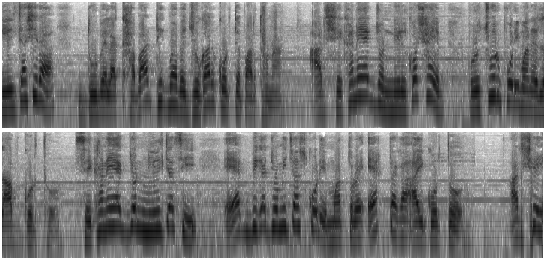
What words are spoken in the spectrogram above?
নীল চাষিরা দুবেলা খাবার ঠিকভাবে জোগাড় করতে পারত না। আর সেখানে একজন নীলকর সাহেব প্রচুর পরিমাণে লাভ করত। সেখানে একজন নীল চাষি এক বিঘা জমি চাষ করে মাত্র এক টাকা আয় করত। আর সেই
